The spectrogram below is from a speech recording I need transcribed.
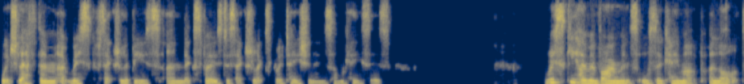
which left them at risk of sexual abuse and exposed to sexual exploitation in some cases. Risky home environments also came up a lot,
